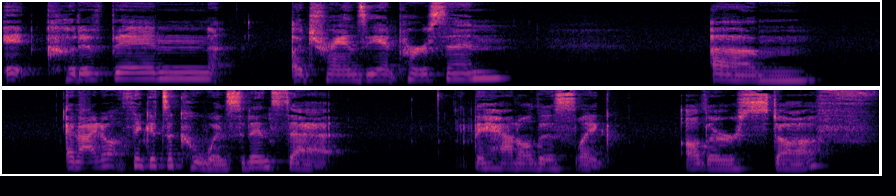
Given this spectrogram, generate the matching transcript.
it could have been a transient person. Um, and I don't think it's a coincidence that they had all this like other stuff.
